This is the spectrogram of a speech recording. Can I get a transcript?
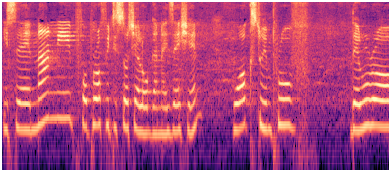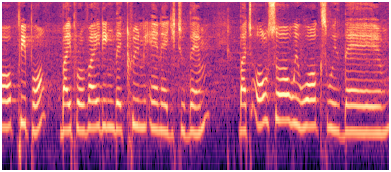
is a non-for-profit social organization, works to improve the rural people by providing the clean energy to them, but also we works with the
